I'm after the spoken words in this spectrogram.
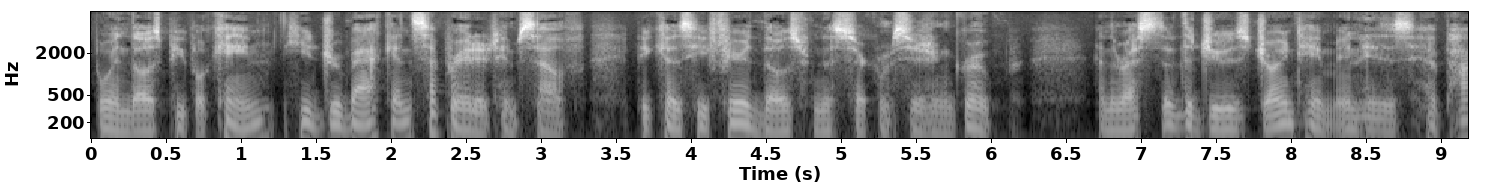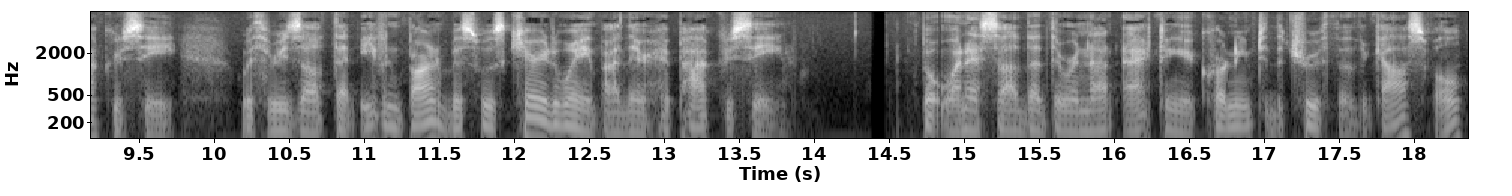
But when those people came, he drew back and separated himself, because he feared those from the circumcision group. And the rest of the Jews joined him in his hypocrisy, with the result that even Barnabas was carried away by their hypocrisy. But when I saw that they were not acting according to the truth of the gospel,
